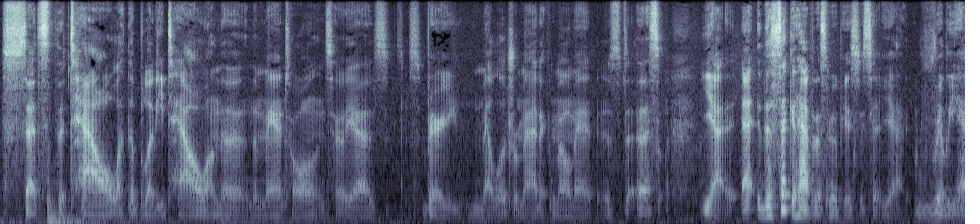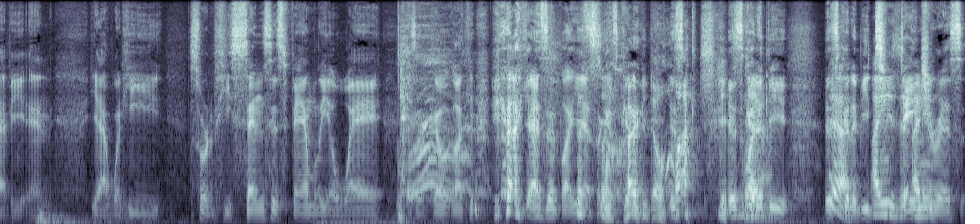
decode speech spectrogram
sets the towel, like the bloody towel, on the the mantle. And so yeah, it's, it's a very melodramatic moment. It's, it's yeah, uh, the second half of this movie is just yeah, really heavy. And yeah, when he sort of he sends his family away as like, go, like, like as if like yes, It's like, it's gonna, hard to it's, watch. it's Just gonna be it's Yeah, gonna be I too need to- I need- dangerous.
